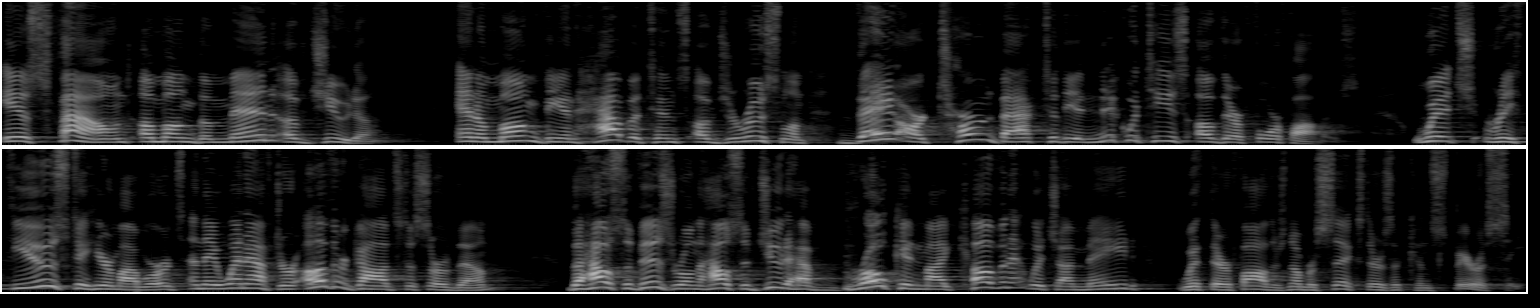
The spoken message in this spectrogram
is found among the men of Judah and among the inhabitants of Jerusalem. They are turned back to the iniquities of their forefathers, which refused to hear my words, and they went after other gods to serve them. The house of Israel and the house of Judah have broken my covenant which I made with their fathers. Number six, there's a conspiracy.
